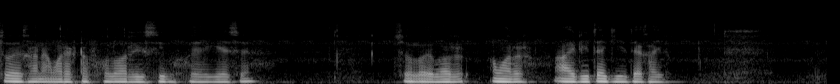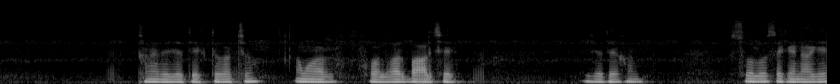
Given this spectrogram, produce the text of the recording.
তো এখানে আমার একটা ফলোয়ার রিসিভ হয়ে গিয়েছে। চলো এবার আমার আইডিতে গিয়ে দেখাই। এখানে যে দেখতে পাচ্ছ, আমার ফলোয়ার বাড়ছে। এই যে দেখুন, ষোলো সেকেন্ড আগে,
